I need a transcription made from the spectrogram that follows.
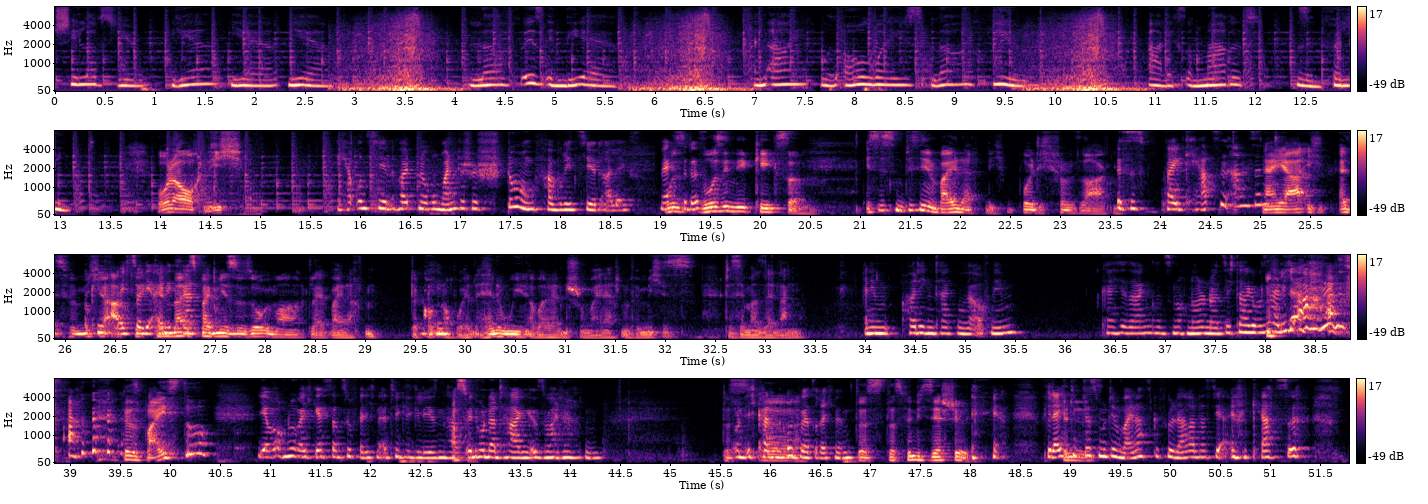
She loves you. Yeah, yeah, yeah. Love is in the air. And I will always love you. Alex und Marit sind verliebt. Oder auch nicht. Ich habe uns hier heute eine romantische Stimmung fabriziert, Alex. Merkst wo, du das? Wo sind die Kekse? Es ist ein bisschen weihnachtlich, wollte ich schon sagen. Ist es, weil Kerzen an sind? Naja, ich, also für mich Okay, ja ab September ist bei mir sowieso immer gleich Weihnachten. Da kommt Okay. noch Halloween, aber dann schon Weihnachten. Für mich ist das immer sehr lang. An dem heutigen Tag, wo wir aufnehmen, kann ich dir sagen, sind es noch 99 Tage bis Heiligabend. Das weißt du? ja, aber auch nur, weil ich gestern zufällig einen Artikel gelesen habe. In 100 Tagen ist Weihnachten. Das, Und ich kann rückwärts rechnen. Das, das finde ich sehr schön. Ja. Vielleicht liegt es das- mit dem Weihnachtsgefühl daran, dass die eine Kerze,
